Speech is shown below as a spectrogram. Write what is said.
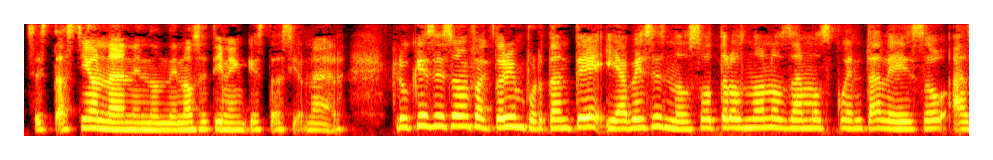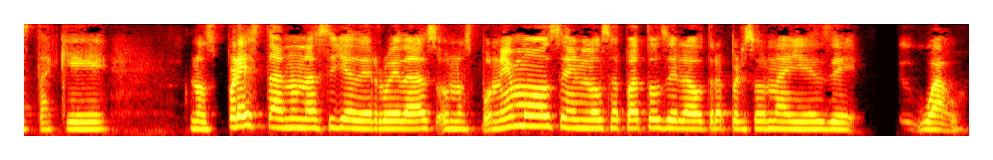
se estacionan en donde no se tienen que estacionar. Creo que ese es un factor importante y a veces nosotros no nos damos cuenta de eso hasta que nos prestan una silla de ruedas o nos ponemos en los zapatos de la otra persona y es de, wow,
